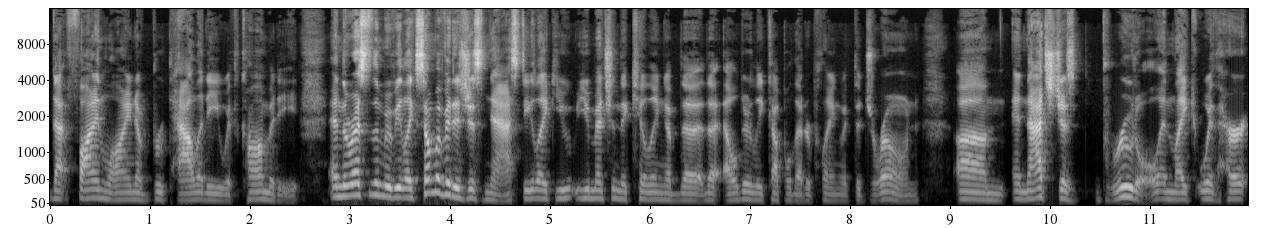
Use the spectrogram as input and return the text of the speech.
that fine line of brutality with comedy. And the rest of the movie, like some of it is just nasty. Like you you mentioned the killing of the the elderly couple that are playing with the drone, um, and that's just brutal. And like with her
